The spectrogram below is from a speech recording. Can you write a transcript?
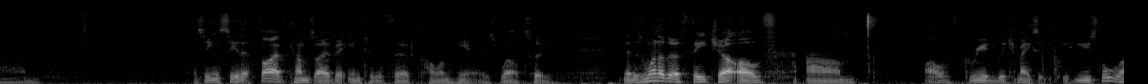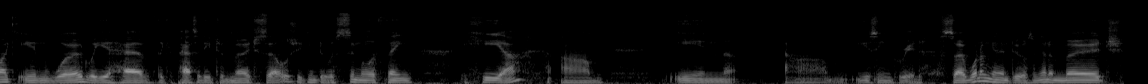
Um, so you can see that 5 comes over into the third column here as well too. Now there's one other feature of um, of grid which makes it useful like in Word where you have the capacity to merge cells you can do a similar thing here um, in using grid. So what I'm going to do is I'm going to merge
